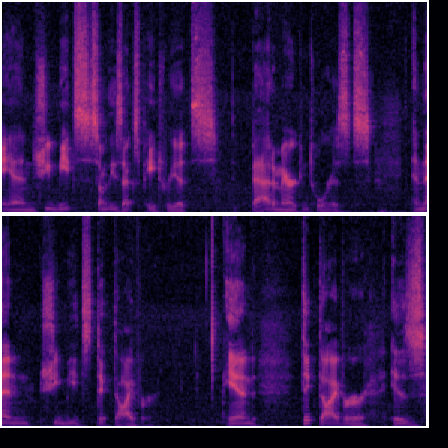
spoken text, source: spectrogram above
and she meets some of these expatriates, bad American tourists, and then she meets Dick Diver. And Dick Diver is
